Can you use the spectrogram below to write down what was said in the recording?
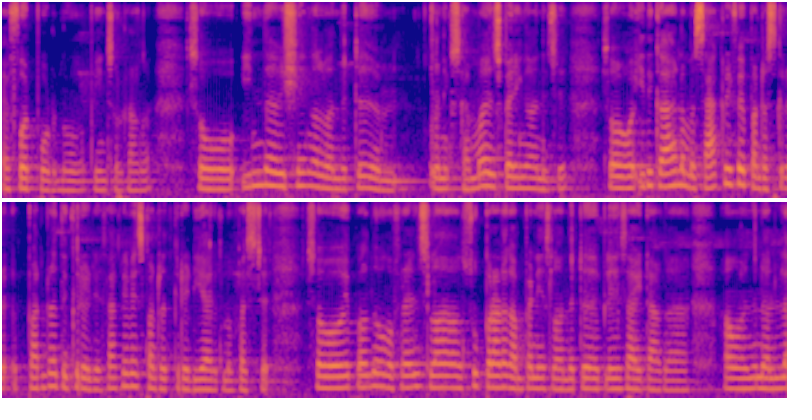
எஃபர்ட் போடணும் அப்படின்னு சொல்கிறாங்க ஸோ இந்த விஷயங்கள் வந்துட்டு எனக்கு செம்ம இன்ஸ்பைரிங்காக இருந்துச்சு. ஸோ இதுக்காக நம்ம சாக்ரிஃபை பண்ணுறதுக்கு பண்ணுறதுக்கு ரெடி சாக்ரிஃபைஸ் பண்ணுறதுக்கு ரெடியாக இருக்கணும் ஃபஸ்ட்டு ஸோ இப்போ வந்து உங்கள் ஃப்ரெண்ட்ஸ்லாம் சூப்பரான கம்பெனிஸில் வந்துட்டு ப்ளேஸ் ஆகிட்டாங்க அவங்க வந்து நல்ல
